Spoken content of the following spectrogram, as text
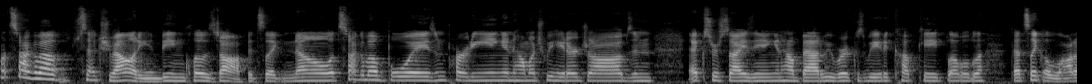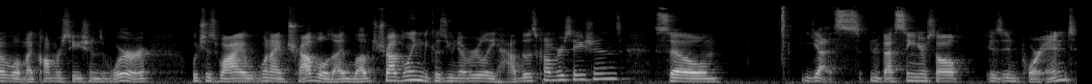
let's talk about sexuality and being closed off. It's like, no, let's talk about boys and partying and how much we hate our jobs and exercising and how bad we were because we ate a cupcake, blah, blah, blah. That's like a lot of what my conversations were, which is why when I traveled, I loved traveling because you never really had those conversations. So, yes, investing in yourself is important.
